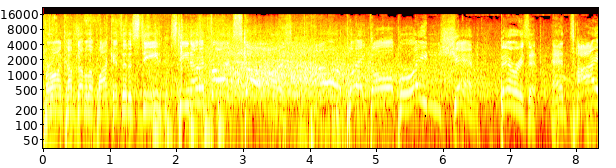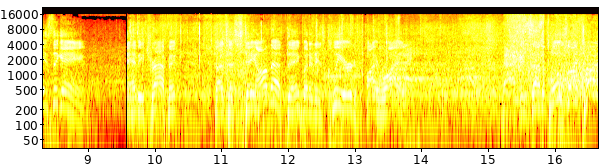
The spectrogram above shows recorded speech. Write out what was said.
Perron comes up with a puck, gets it to Steen. Steen out in front, scores! Power play goal, Brayden Schenn buries it and ties the game. Heavy traffic, tries to stay on that thing, but it is cleared by Reilly. Back inside the Blues line, turnover,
